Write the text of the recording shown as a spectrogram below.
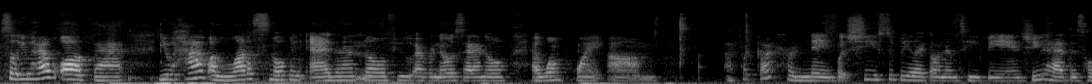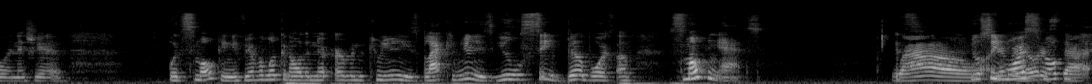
So you have all that. You have a lot of smoking ads, and I don't know if you ever noticed that. I know at one point, um, I forgot her name, but she used to be like on MTV, and she had this whole initiative with smoking. If you ever look in all the urban communities, black communities, you'll see billboards of smoking ads. Wow, You'll see more smoking. That.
